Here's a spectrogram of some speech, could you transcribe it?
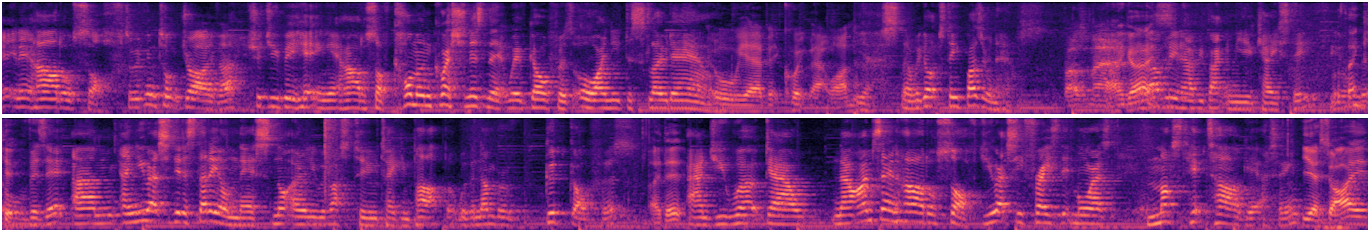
Hitting it hard or soft? So we're going to talk driver. Should you be hitting it hard or soft? Common question, isn't it, with golfers? Oh, I need to slow down. Oh yeah, a bit quick that one. Yes. Now we got Steve Buzza in the house. Buzzman. Hi guys. Lovely to have you back in the UK, Steve. For Well, your thank little you. Visit. Um, and you actually did a study on this, not only with us two taking part, but with a number of good golfers. I did. And you worked out. Now I'm saying hard or soft. You actually phrased it more as must hit target. I think. Yeah, so I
